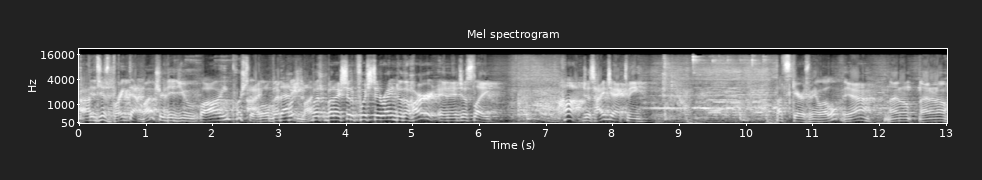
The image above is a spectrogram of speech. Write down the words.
Uh, did it just break that much, or did you? Oh, you pushed it a little bit. I that pushed ain't much. But, but I should have pushed it right into the heart, and it just like huh? just hijacked me. That scares me a little. Yeah, I don't, I don't know.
